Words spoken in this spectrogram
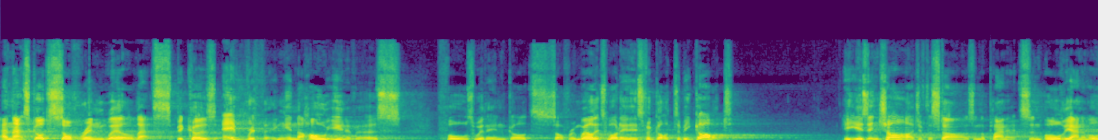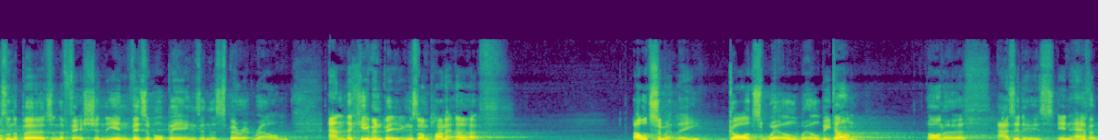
and that's God's sovereign will. That's because everything in the whole universe falls within God's sovereign will. It's what it is for God to be God. He is in charge of the stars and the planets and all the animals and the birds and the fish and the invisible beings in the spirit realm and the human beings on planet Earth. Ultimately, God's will will be done on earth as it is in heaven.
